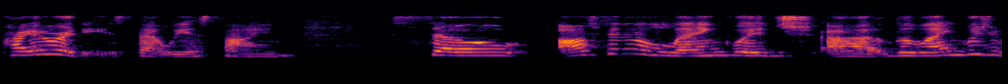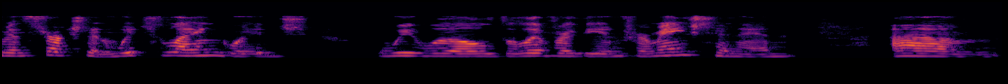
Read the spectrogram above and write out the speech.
priorities that we assign so often the language, uh, the language of instruction, which language we will deliver the information in, um,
